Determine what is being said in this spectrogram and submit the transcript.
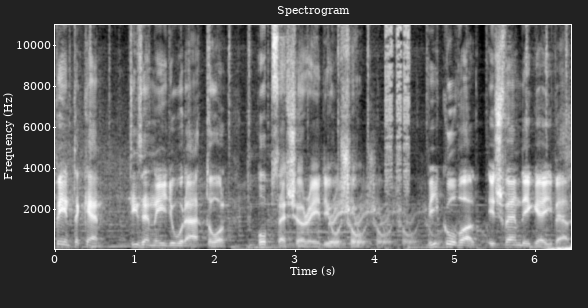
Pénteken 14 órától Obsession Radio Show. Vikóval és vendégeivel.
